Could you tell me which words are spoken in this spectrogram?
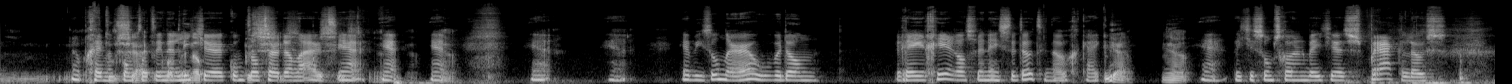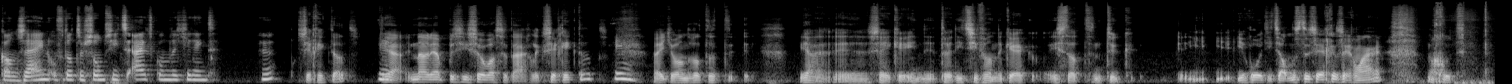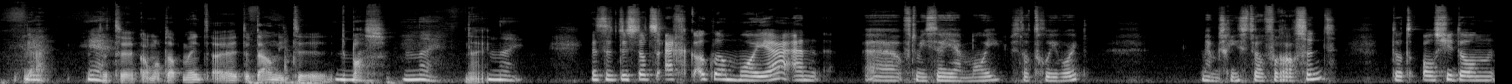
Op een gegeven moment komt dat in een liedje, komt dat er dan uit. Ja, ja, ja. Ja, ja. ja, bijzonder hè? hoe we dan reageren als we ineens de dood in de ogen kijken. Ja, ja. Ja, dat je soms gewoon een beetje sprakeloos kan zijn. Of dat er soms iets uitkomt dat je denkt, huh? Zeg ik dat? Ja. Ja. nou ja, precies zo was het eigenlijk. Zeg ik dat? Ja. Weet je, want wat het, ja, eh, zeker in de traditie van de kerk is dat natuurlijk, je, je hoort iets anders te zeggen, zeg maar. Maar goed, ja, Ja. dat eh, kwam op dat moment eh, totaal niet te pas. Nee, Nee. nee. Dus, dus dat is eigenlijk ook wel mooi, hè? Eh, of tenminste, ja, mooi, is dat het goede woord? Maar misschien is het wel verrassend. Dat als je dan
